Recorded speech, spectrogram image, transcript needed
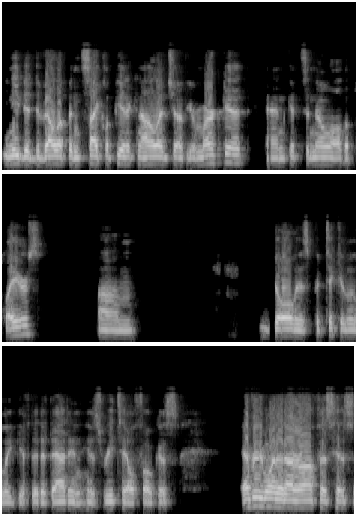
You need to develop encyclopedic knowledge of your market and get to know all the players. Um, Joel is particularly gifted at that in his retail focus everyone in our office has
